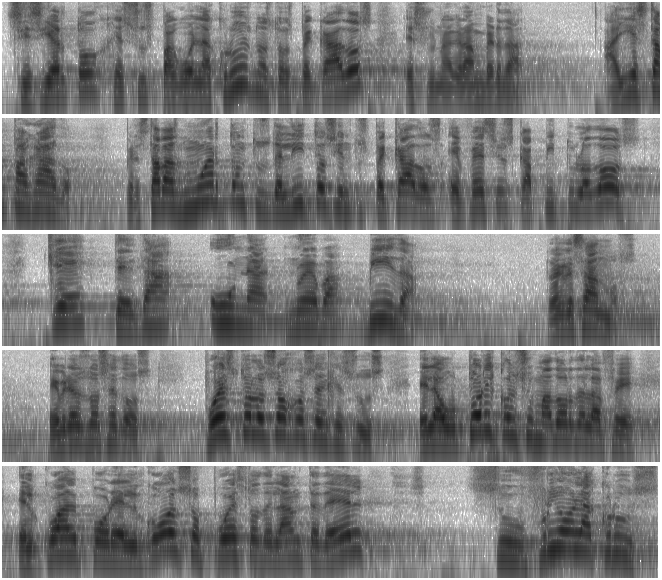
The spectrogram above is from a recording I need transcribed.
Si es cierto, Jesús pagó en la cruz nuestros pecados, es una gran verdad. Ahí está pagado, pero estabas muerto en tus delitos y en tus pecados. Efesios capítulo 2, que te da una nueva vida. Regresamos. Hebreos 12:2. Puesto los ojos en Jesús, el autor y consumador de la fe, el cual por el gozo puesto delante de él, sufrió la cruz,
